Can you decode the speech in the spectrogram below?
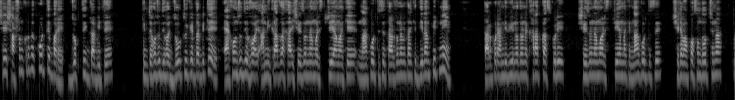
সে শাসন করবে করতে পারে যৌক্তিক দাবিতে। কিন্তু এখন যদি হয় যৌতুকের দাবিতে, এখন যদি হয় আমি কাজা খাই সেই জন্য আমার স্ত্রী আমাকে না করতেছে, তার জন্য আমি তাকে দিলাম পিটনি। তারপরে আমি বিভিন্ন ধরনের খারাপ কাজ করি সেই জন্য আমার স্ত্রী আমাকে না করতেছে, সেটা আমার পছন্দ হচ্ছে না, তো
